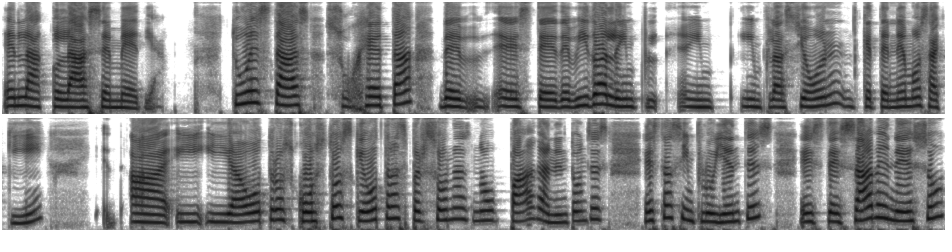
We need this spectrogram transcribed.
en la clase media. Tú estás sujeta de, este, debido a la inflación que tenemos aquí Ah, y, a otros costos que otras personas no pagan. Entonces, estas influyentes este, saben eso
